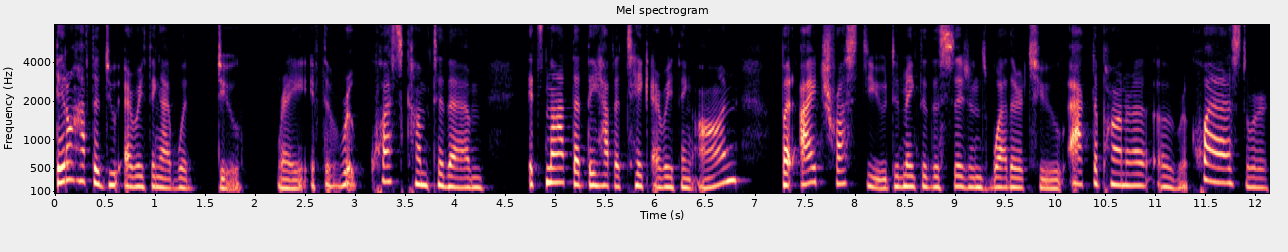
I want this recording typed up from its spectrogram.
they don't have to do everything I would do, right? If the requests come to them, it's not that they have to take everything on, but I trust you to make the decisions whether to act upon a, a, request or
